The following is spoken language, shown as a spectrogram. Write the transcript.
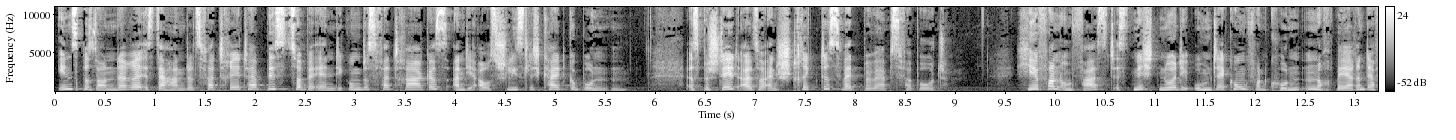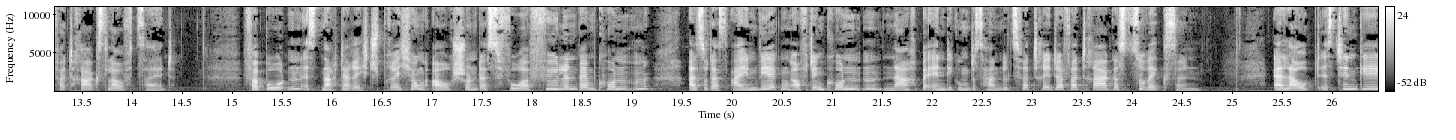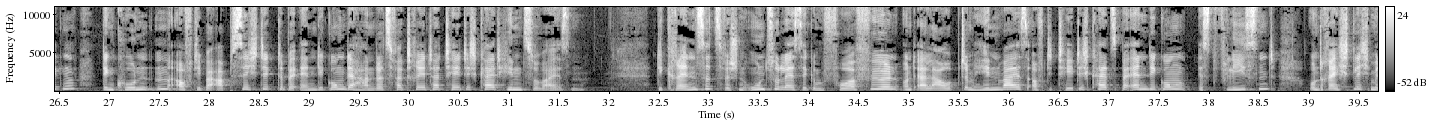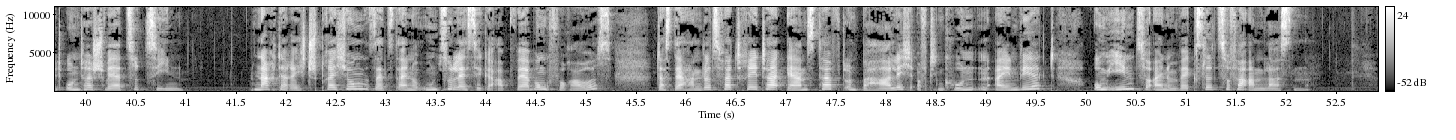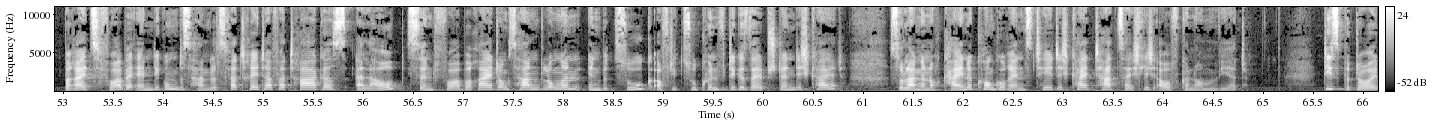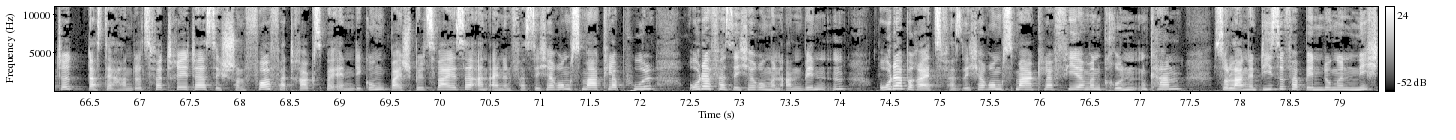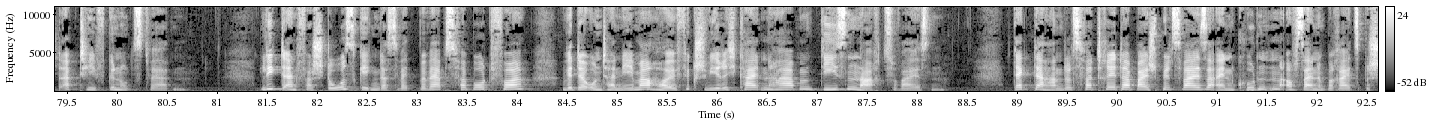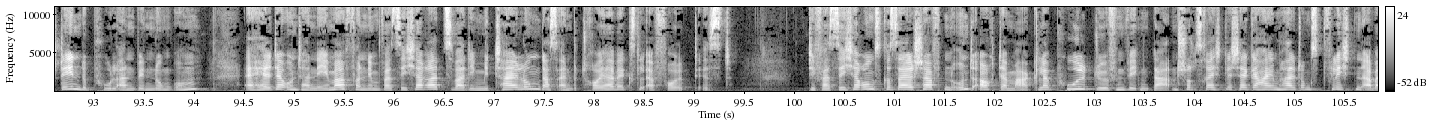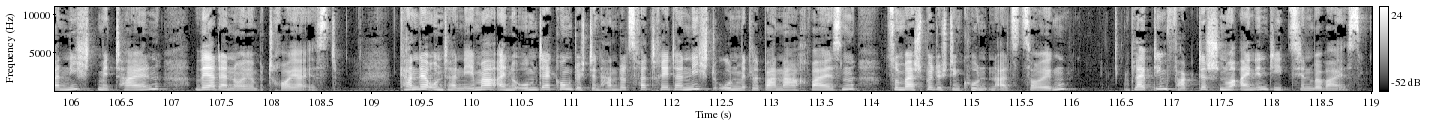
Insbesondere ist der Handelsvertreter bis zur Beendigung des Vertrages an die Ausschließlichkeit gebunden. Es besteht also ein striktes Wettbewerbsverbot. Hiervon umfasst ist nicht nur die Umdeckung von Kunden noch während der Vertragslaufzeit. Verboten ist nach der Rechtsprechung auch schon das Vorfühlen beim Kunden, also das Einwirken auf den Kunden nach Beendigung des Handelsvertretervertrages zu wechseln. Erlaubt ist hingegen, den Kunden auf die beabsichtigte Beendigung der Handelsvertretertätigkeit hinzuweisen. Die Grenze zwischen unzulässigem Vorfühlen und erlaubtem Hinweis auf die Tätigkeitsbeendigung ist fließend und rechtlich mitunter schwer zu ziehen. Nach der Rechtsprechung setzt eine unzulässige Abwerbung voraus, dass der Handelsvertreter ernsthaft und beharrlich auf den Kunden einwirkt, um ihn zu einem Wechsel zu veranlassen. Bereits vor Beendigung des Handelsvertretervertrages erlaubt sind Vorbereitungshandlungen in Bezug auf die zukünftige Selbstständigkeit, solange noch keine Konkurrenztätigkeit tatsächlich aufgenommen wird. Dies bedeutet, dass der Handelsvertreter sich schon vor Vertragsbeendigung beispielsweise an einen Versicherungsmaklerpool oder Versicherungen anbinden oder bereits Versicherungsmaklerfirmen gründen kann, solange diese Verbindungen nicht aktiv genutzt werden. Liegt ein Verstoß gegen das Wettbewerbsverbot vor, wird der Unternehmer häufig Schwierigkeiten haben, diesen nachzuweisen. Deckt der Handelsvertreter beispielsweise einen Kunden auf seine bereits bestehende Poolanbindung um, erhält der Unternehmer von dem Versicherer zwar die Mitteilung, dass ein Betreuerwechsel erfolgt ist. Die Versicherungsgesellschaften und auch der Maklerpool dürfen wegen datenschutzrechtlicher Geheimhaltungspflichten aber nicht mitteilen, wer der neue Betreuer ist. Kann der Unternehmer eine Umdeckung durch den Handelsvertreter nicht unmittelbar nachweisen, zum Beispiel durch den Kunden als Zeugen, bleibt ihm faktisch nur ein Indizienbeweis.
